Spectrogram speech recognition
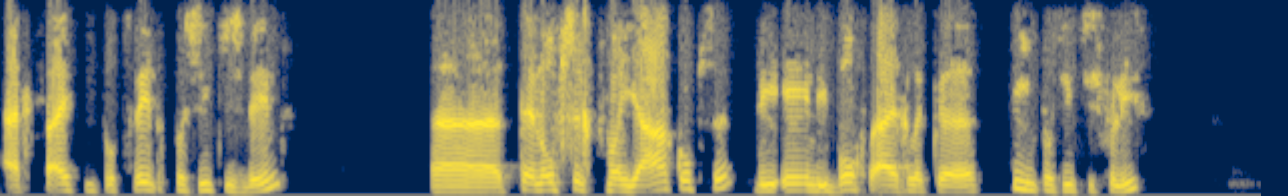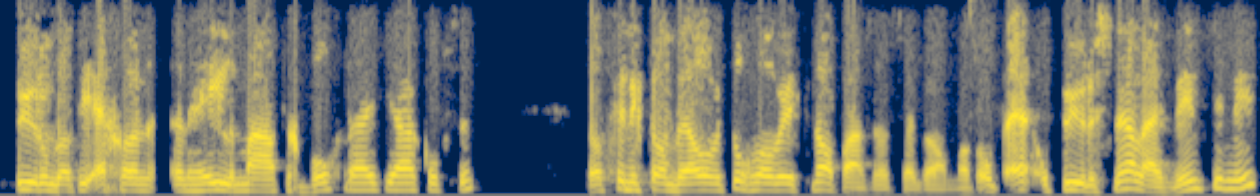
eigenlijk 15 tot 20 posities wint. ten opzichte van Jacobsen, die in die bocht eigenlijk 10 posities verliest. Puur omdat hij echt gewoon een hele matige bocht rijdt, Jacobsen. Dat vind ik dan wel toch wel weer knap aan zo'n Sagan. Want op, op pure snelheid wint je niet.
